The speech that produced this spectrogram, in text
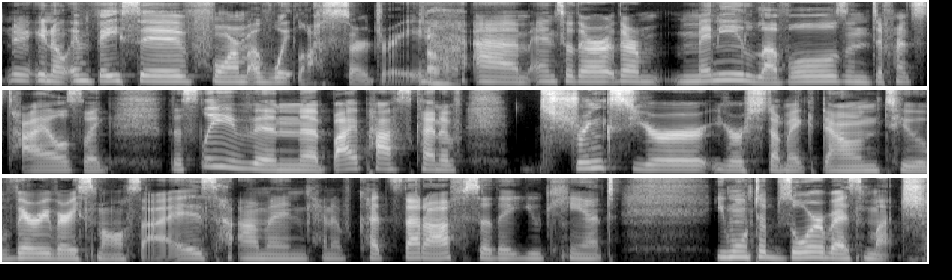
you know invasive form of weight loss surgery. Okay. Um, and so there are, there are many levels and different styles. Like the sleeve and the bypass kind of shrinks your your stomach down to a very very small size um, and kind of cuts that off so that you can't you won't absorb as much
